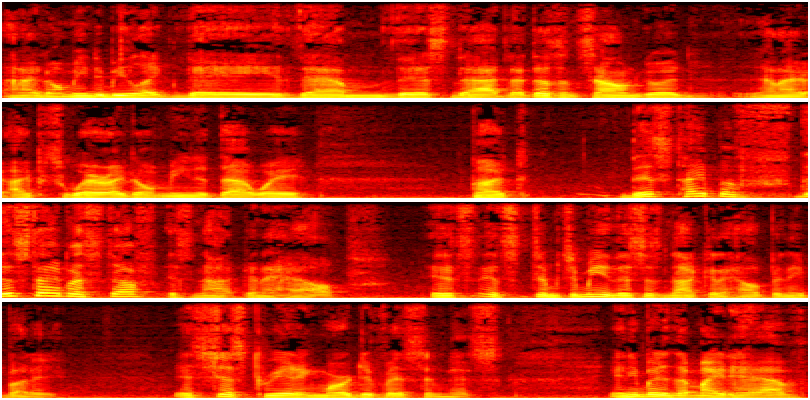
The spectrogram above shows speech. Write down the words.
and I don't mean to be like they, them, this, that. That doesn't sound good, and I, I swear I don't mean it that way. But this type of this type of stuff is not going to help. It's it's to, to me this is not going to help anybody. It's just creating more divisiveness. Anybody that might have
